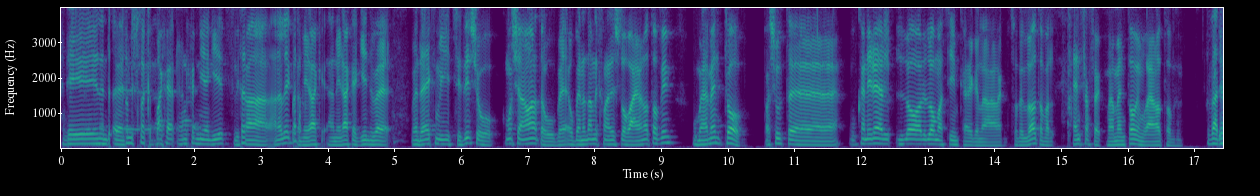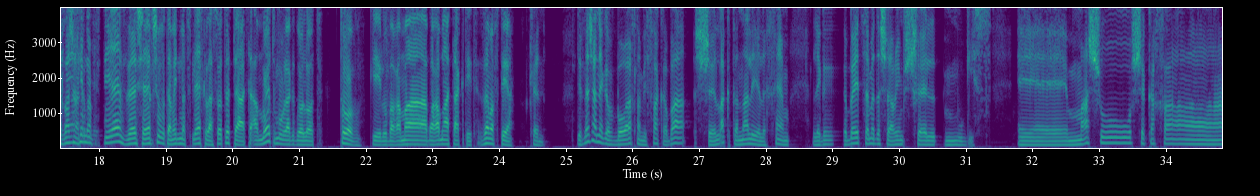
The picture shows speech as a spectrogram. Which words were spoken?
אה, המשחק הבא. רק אני אגיד, סליחה, אני רק אגיד ומדייק מצידי שהוא, כמו שאמרת, הוא בן אדם נחמד, יש לו רעיונות טובים, הוא מאמן טוב. פשוט אה, הוא כנראה לא, לא מתאים כרגע לקבוצות הגדולות, אבל אין ספק, מאמן טוב עם רעיונות טובים. והדבר הכי מפתיע זה שאיכשהו הוא תמיד מצליח לעשות את ההתאמות מול הגדולות. טוב, כאילו, ברמה, ברמה הטקטית. זה מפתיע. כן. לפני שאני אגב בורח למשחק הבא, שאלה קטנה לי אליכם לגבי צמד השערים של מוגיס. אה, משהו שככה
